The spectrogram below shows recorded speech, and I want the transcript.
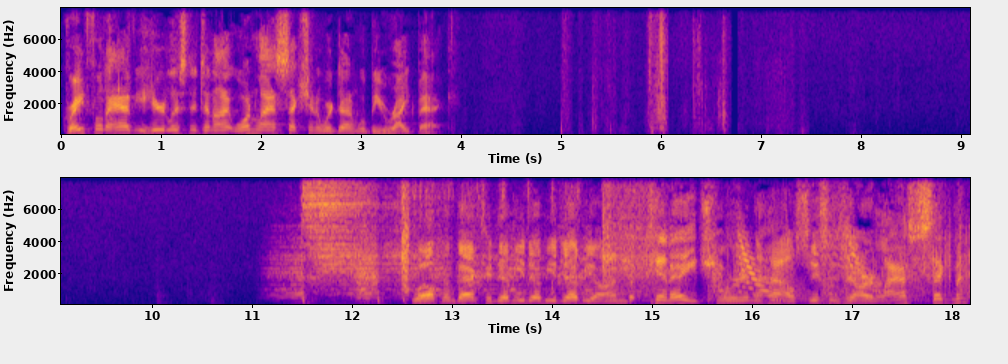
Grateful to have you here listening tonight. One last section and we're done. We'll be right back. Welcome back to WWW. I'm Kent H. We're in the house. This is our last segment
